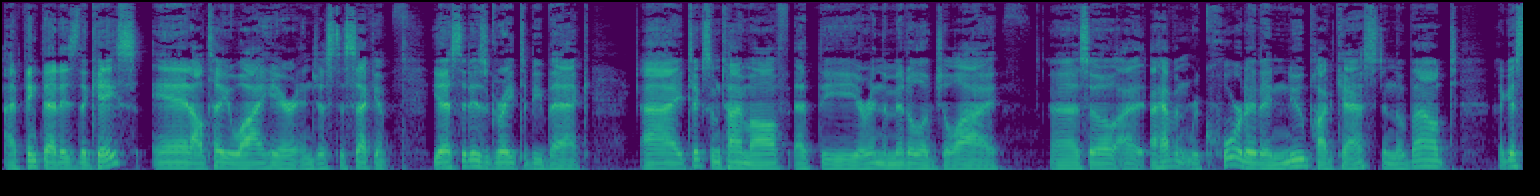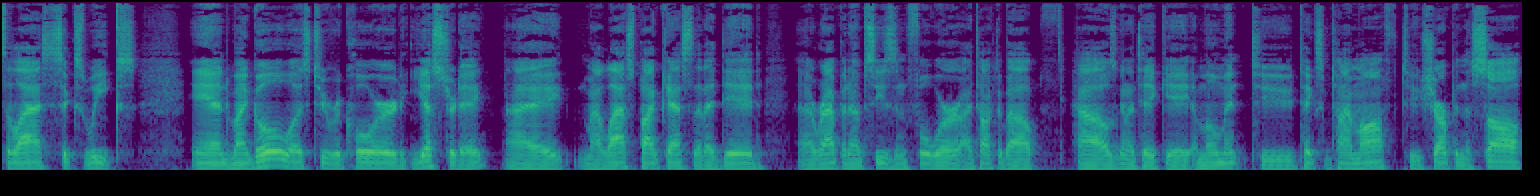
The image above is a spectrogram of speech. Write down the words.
I think that is the case, and I'll tell you why here in just a second. Yes, it is great to be back. I took some time off at the or in the middle of July. Uh, so I, I haven't recorded a new podcast in about I guess the last six weeks. And my goal was to record yesterday. I my last podcast that I did, uh, wrapping up season four. I talked about how I was going to take a, a moment to take some time off to sharpen the saw,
